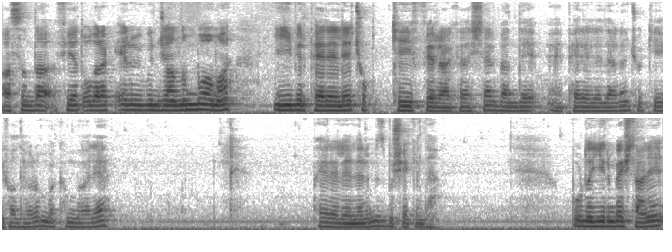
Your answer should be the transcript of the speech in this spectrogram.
Aslında fiyat olarak en uygun canlım bu ama iyi bir PRL çok keyif verir arkadaşlar. Ben de e, PRL'lerden çok keyif alıyorum. Bakın böyle. PRL'lerimiz bu şekilde. Burada 25 tane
